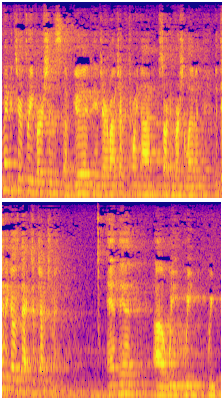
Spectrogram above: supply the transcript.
maybe two or three verses of good in Jeremiah chapter 29, starting in verse 11, but then it goes back to judgment. And then uh, we, we, we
